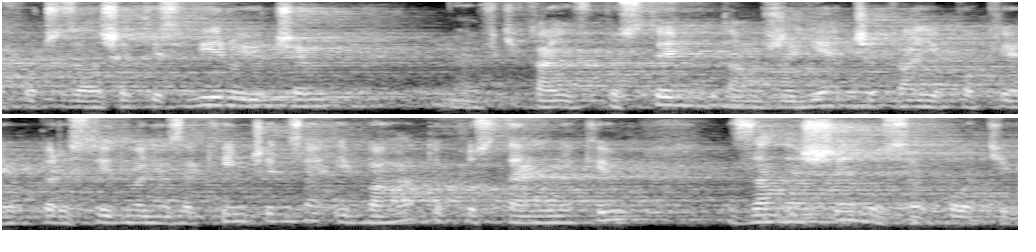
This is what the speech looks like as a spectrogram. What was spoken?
а хоче залишитись віруючим, е, втікає в пустиню, там жиє, чекає, поки переслідування закінчиться, і багато пустельників залишилося потім,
